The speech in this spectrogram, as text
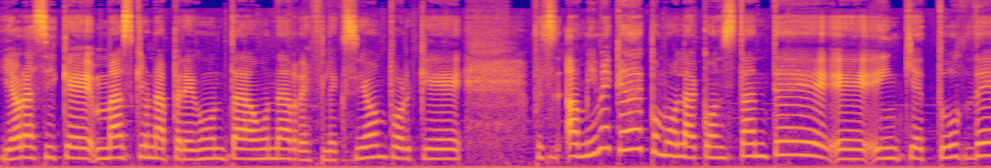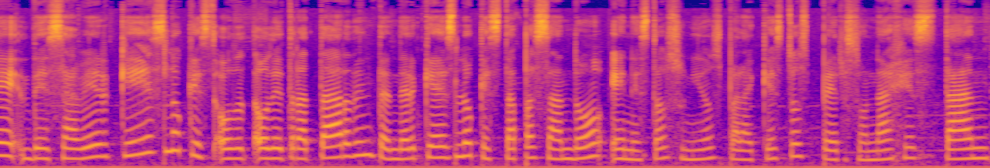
y ahora sí que más que una pregunta, una reflexión, porque pues a mí me queda como la constante eh, inquietud de, de, saber qué es lo que, o, o, de tratar de entender qué es lo que está pasando en Estados Unidos para que estos personajes tan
